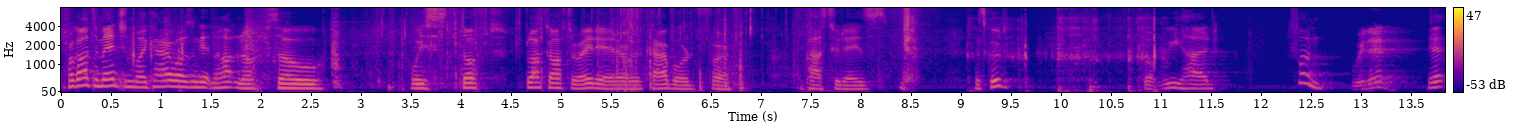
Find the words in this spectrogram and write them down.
forgot to mention my car wasn't getting hot enough, so we stuffed, blocked off the radiator with cardboard for the past two days. That's good, but we had fun. We did. Yeah.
